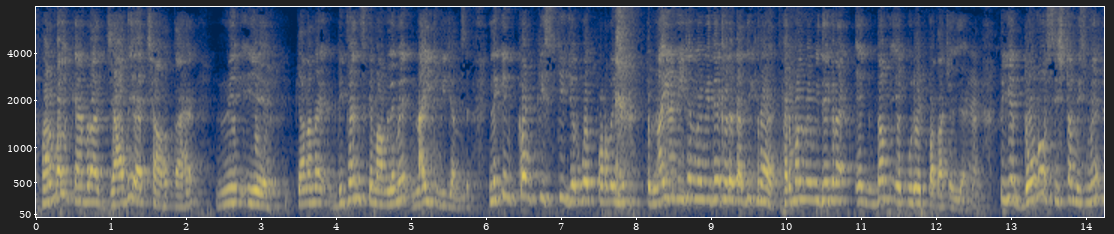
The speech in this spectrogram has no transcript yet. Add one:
थर्मल कैमरा ज़्यादा अच्छा होता है। ये क्या नाम है डिफेंस के मामले में नाइट विजन से। लेकिन कब किसकी ज़रूरत पड़ रही है? तो नाइट विजन में भी देख लेगा दिख रहा है। थर्मल में भी देख रहा है एकदम एक्यूरेट पता चल जाएगा। तो ये दोनों सिस्टम इसमें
